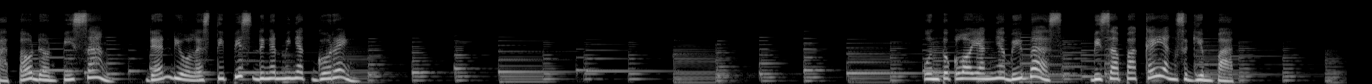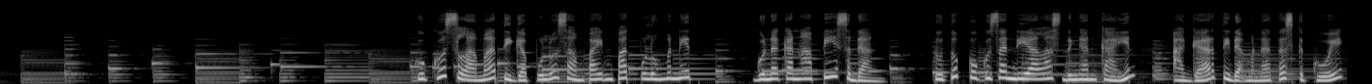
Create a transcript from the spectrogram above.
atau daun pisang, dan dioles tipis dengan minyak goreng. Untuk loyangnya bebas, bisa pakai yang segi empat. Kukus selama 30-40 menit. Gunakan api sedang. Tutup kukusan dialas dengan kain agar tidak menetes ke kue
